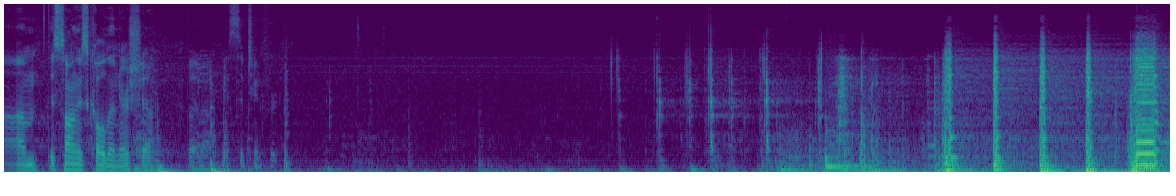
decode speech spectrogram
Um, this song is called Inertia, but uh, it's the tune for. Thank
